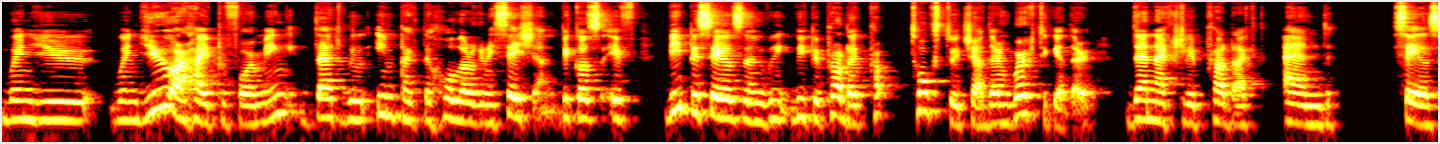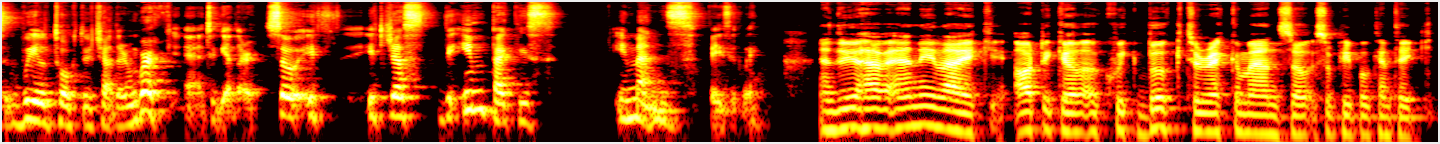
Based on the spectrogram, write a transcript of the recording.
when you when you are high performing that will impact the whole organization. Because if vp sales and vp product pro- talks to each other and work together then actually product and sales will talk to each other and work uh, together. So it's it's just the impact is immense basically. And do you have any like article or quick book to recommend so so people can take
